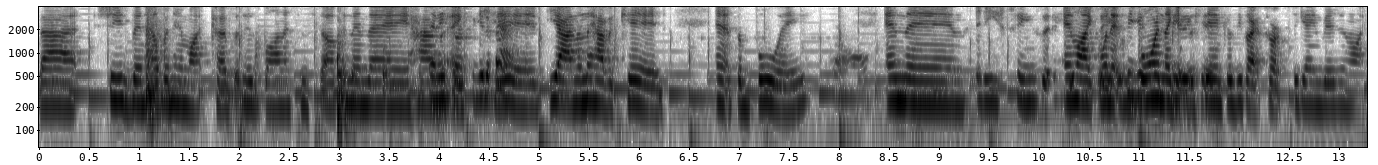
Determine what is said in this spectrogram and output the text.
that she's been helping him like cope with his blindness and stuff and then they have And he a starts to get it back. kid. Yeah, and then they have a kid and it's a boy. And then and he sees it. He and like when it's born, they get the to see him because he like starts to gain vision. Like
